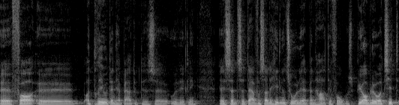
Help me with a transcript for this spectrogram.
øh, for øh, at drive den her bæredygtighedsudvikling. Øh, så, så derfor så er det helt naturligt, at man har det fokus. Vi oplever tit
